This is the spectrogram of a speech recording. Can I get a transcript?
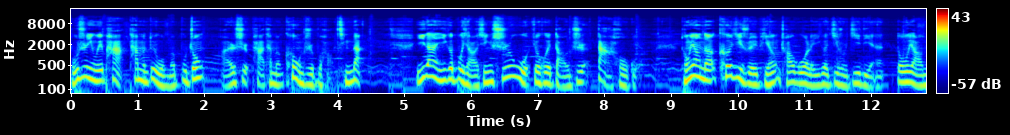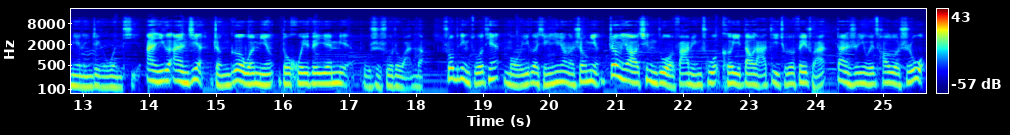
不是因为怕他们对我们不忠，而是怕他们控制不好氢弹。一旦一个不小心失误，就会导致大后果。同样的科技水平超过了一个技术基点，都要面临这个问题。按一个按键，整个文明都灰飞烟灭，不是说着玩的。说不定昨天某一个行星上的生命正要庆祝发明出可以到达地球的飞船，但是因为操作失误，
